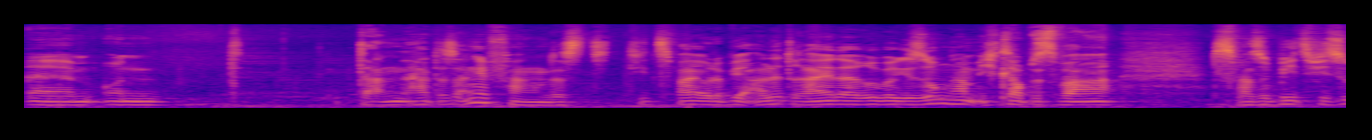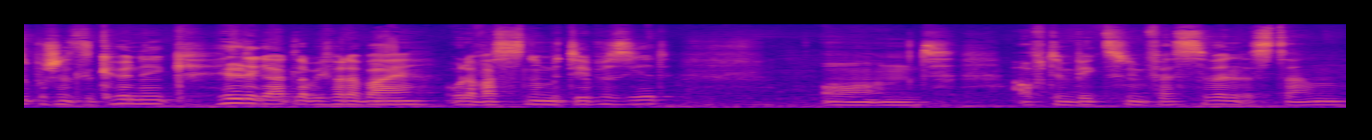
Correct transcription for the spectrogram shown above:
Ähm, und dann hat es angefangen, dass die zwei oder wir alle drei darüber gesungen haben. Ich glaube, das war, das war so Beats wie Superschnitzelkönig, Hildegard, glaube ich, war dabei. Oder was ist nur mit dir passiert? Und auf dem Weg zu dem Festival ist dann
